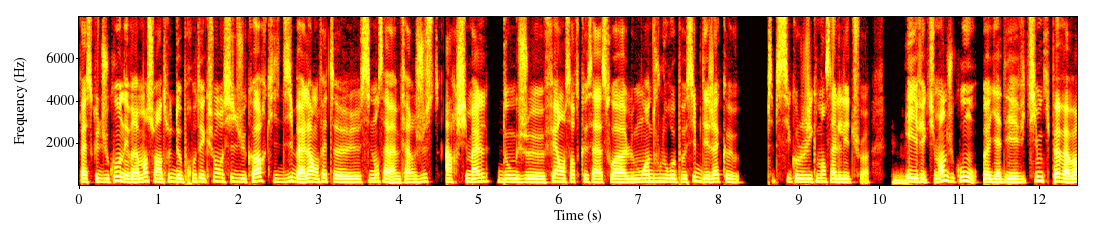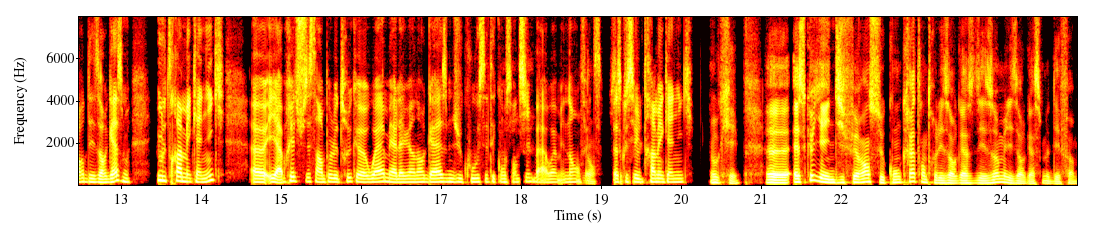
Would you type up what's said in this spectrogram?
Parce que du coup, on est vraiment sur un truc de protection aussi du corps qui se dit, bah là, en fait, euh, sinon, ça va me faire juste archi mal. Donc, je fais en sorte que ça soit le moins douloureux possible, déjà que psychologiquement, ça l'est, tu vois. Mm. Et effectivement, du coup, il y a des victimes qui peuvent avoir des orgasmes ultra mécaniques. Euh, et après, tu sais, c'est un peu le truc, euh, ouais, mais elle a eu un orgasme, du coup, c'était consenti. Bah ouais, mais non, en fait. Non, parce que c'est ultra mécanique. Ok. Euh, Est-ce qu'il y a une différence concrète entre les orgasmes des hommes et les orgasmes des femmes?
